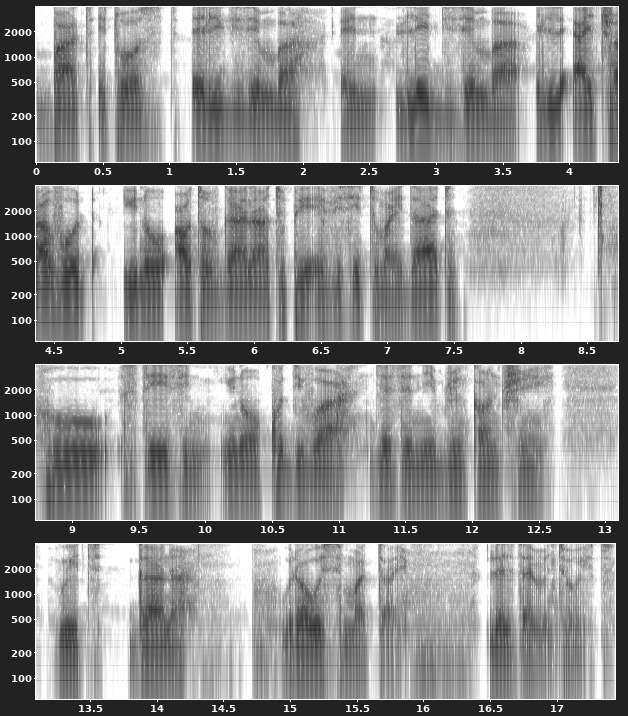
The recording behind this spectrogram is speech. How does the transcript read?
but it was early december and late december. I traveled you know out of ghana to pay a visit to my dad who stays in you know cote d'ivoire just a neighboring country with ghana without wasting my time. Let's dive into it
